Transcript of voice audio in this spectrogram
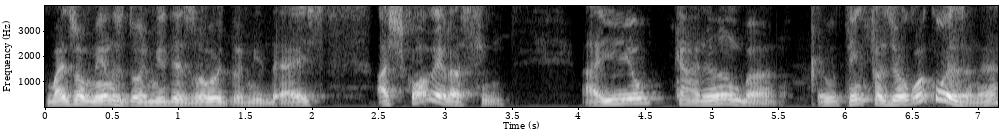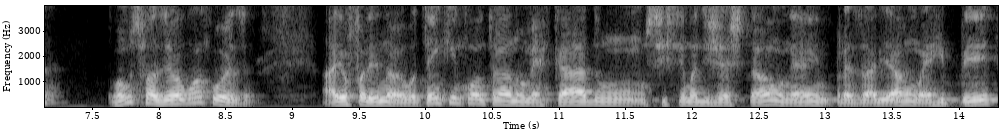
mais ou menos 2018, 2010, a escola era assim. Aí eu, caramba, eu tenho que fazer alguma coisa, né? Vamos fazer alguma coisa. Aí eu falei, não, eu tenho que encontrar no mercado um sistema de gestão, né, empresarial, um RP,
